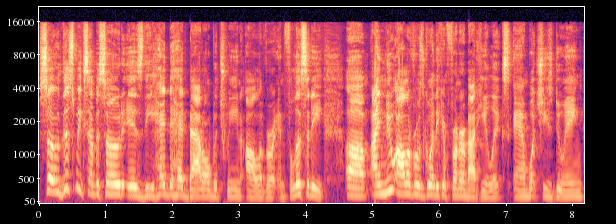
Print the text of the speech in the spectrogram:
So this week's episode is the head-to-head battle between Oliver and Felicity. Um, I knew Oliver was going to confront her about Helix and what she's doing,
